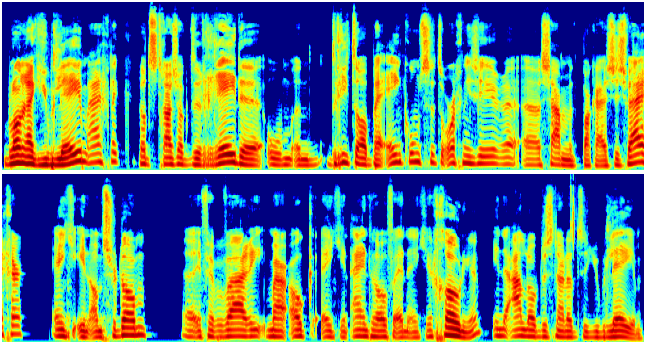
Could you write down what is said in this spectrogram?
belangrijk jubileum eigenlijk. Dat is trouwens ook de reden om een drietal bijeenkomsten te organiseren. Uh, samen met Pakhuis de Zwijger. Eentje in Amsterdam in februari, maar ook eentje in Eindhoven en eentje in Groningen. In de aanloop dus naar dat jubileum.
